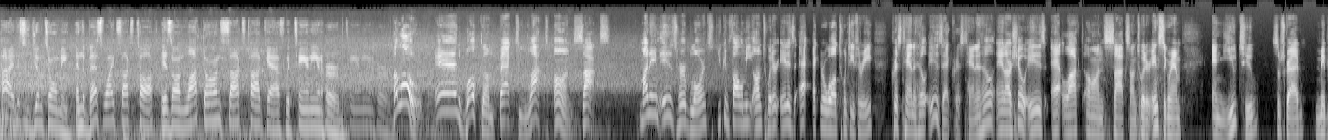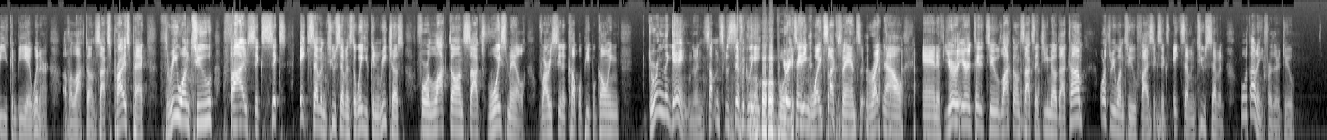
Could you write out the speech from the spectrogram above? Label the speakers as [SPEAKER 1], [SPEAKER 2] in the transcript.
[SPEAKER 1] Hi, this is Jim Thome, and the best White Sox talk is on Locked On Sox podcast with Tanny and Herb. Tanny and Herb.
[SPEAKER 2] Hello, and welcome back to Locked On Sox. My name is Herb Lawrence. You can follow me on Twitter. It is at Ecknerwall23. Chris Tannehill is at Chris Tannehill, and our show is at Locked On Sox on Twitter, Instagram, and YouTube. Subscribe. Maybe you can be a winner of a Locked On Sox prize pack. 312 566 8727 is the way you can reach us for Locked On Sox voicemail. We've already seen a couple people going during the game and something specifically
[SPEAKER 3] Oh,
[SPEAKER 2] irritating White Sox fans right now. And if you're irritated to lockedonsocks at gmail.com or 312 566 8727. But without any further ado,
